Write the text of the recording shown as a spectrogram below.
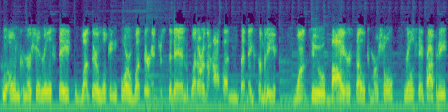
who own commercial real estate, what they're looking for, what they're interested in, what are the hot buttons that make somebody want to buy or sell commercial real estate property,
